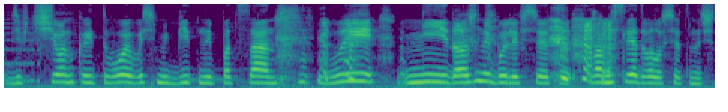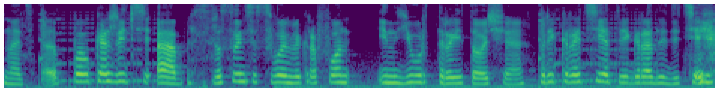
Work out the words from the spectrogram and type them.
девчонка и твой восьмибитный пацан. Вы не должны были все это... Вам не следовало все это начинать. Э, Покажите... А, засуньте свой микрофон your троеточие. Прекрати, это игра для детей.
